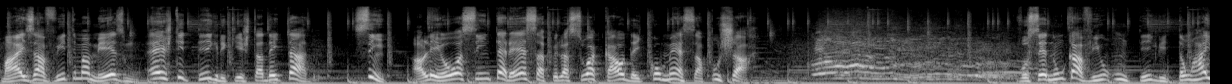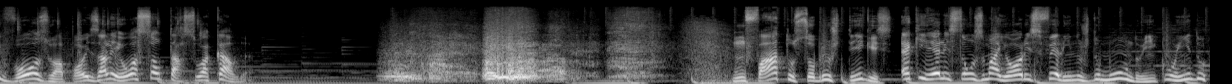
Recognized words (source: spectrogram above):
mas a vítima mesmo é este tigre que está deitado. Sim, a leoa se interessa pela sua cauda e começa a puxar. Você nunca viu um tigre tão raivoso após a leoa soltar sua cauda. Um fato sobre os tigres é que eles são os maiores felinos do mundo, incluindo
